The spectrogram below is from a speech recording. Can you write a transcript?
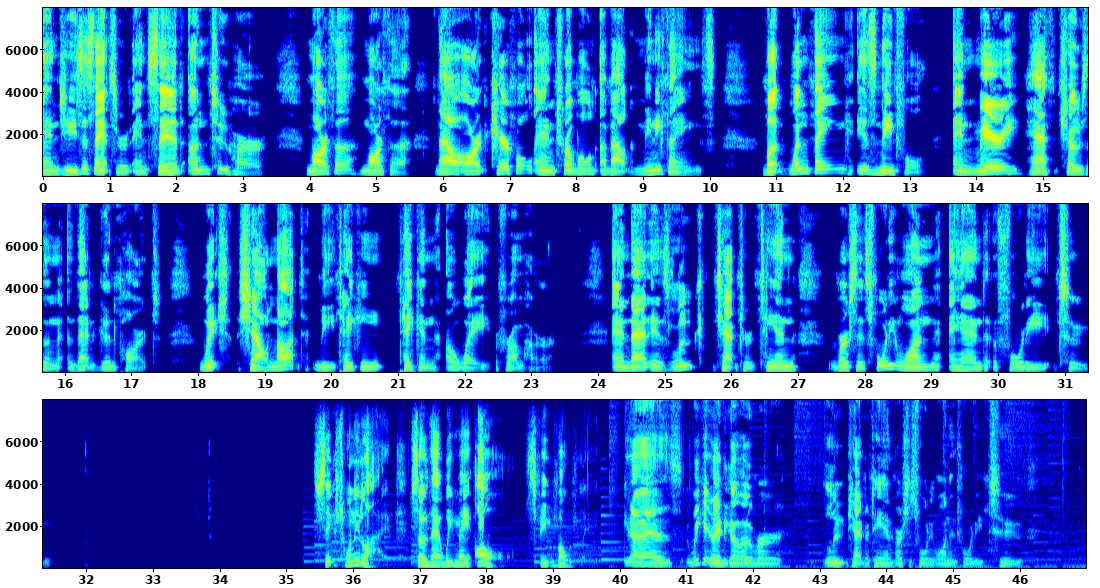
And Jesus answered and said unto her, Martha, Martha, thou art careful and troubled about many things, but one thing is needful, and Mary hath chosen that good part, which shall not be taken, taken away from her. And that is Luke chapter 10, verses 41 and 42. 620 Life, so that we may all speak boldly. You know, as we get ready to go over Luke chapter 10, verses 41 and 42,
